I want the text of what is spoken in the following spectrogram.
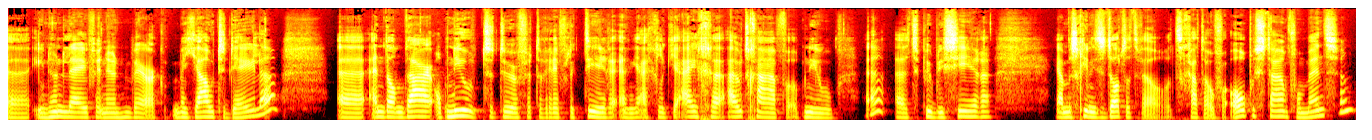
uh, in hun leven en hun werk met jou te delen. Uh, en dan daar opnieuw te durven te reflecteren en je eigenlijk je eigen uitgaven opnieuw uh, te publiceren. Ja, misschien is dat het wel. Het gaat over openstaan voor mensen.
